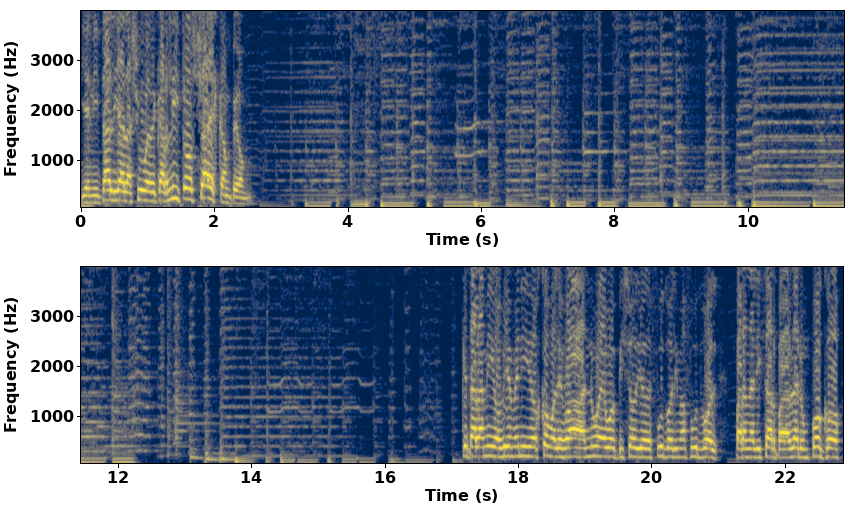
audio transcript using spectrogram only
Y en Italia, la Juve de Carlitos ya es campeón. ¿Qué tal amigos? Bienvenidos. ¿Cómo les va? Nuevo episodio de Fútbol y más Fútbol para analizar, para hablar un poco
